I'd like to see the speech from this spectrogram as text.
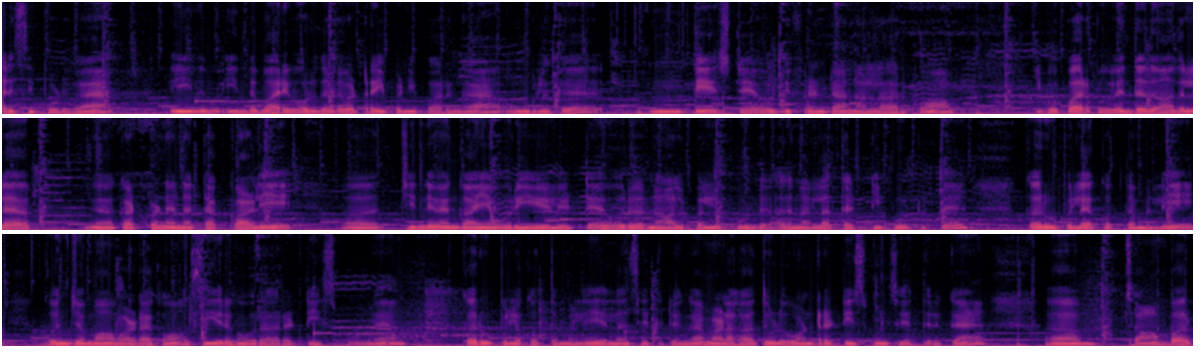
அரிசி போடுவேன். இது இந்த மாதிரி ஒரு தடவை ட்ரை பண்ணி பாருங்கள் உங்களுக்கு டேஸ்ட்டே ஒரு டிஃப்ரெண்ட்டாக நல்லாயிருக்கும் இப்போ பருப்பு வெந்ததும் அதில் கட் பண்ணின தக்காளி சின்ன வெங்காயம் ஒரு ஏழு எட்டு ஒரு நாலு பல் பூண்டு. அதை நல்லா தட்டி போட்டுட்டு கருவேப்பிலை கொத்தமல்லி கொஞ்சமாக வடகம் சீரகம் ஒரு அரை டீஸ்பூனு. கருவேப்பிலை கொத்தமல்லி எல்லாம் சேர்த்துட்டேங்க. மிளகாத்தூள் ஒன்றரை டீஸ்பூன் சேர்த்துருக்கேன். சாம்பார்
